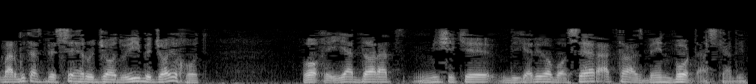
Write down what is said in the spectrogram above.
مربوط است به سحر و جادویی به جای خود واقعیت دارد میشه که دیگری را با سحر حتی از بین برد از کردیم.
